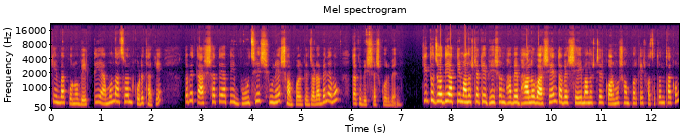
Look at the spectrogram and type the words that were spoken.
কিংবা কোনো ব্যক্তি এমন আচরণ করে থাকে, তবে তার সাথে আপনি বুঝে শুনে সম্পর্কে জড়াবেন এবং তাকে বিশ্বাস করবেন। কিন্তু যদি আপনি মানুষটাকে ভীষণভাবে ভালোবাসেন, তবে সেই মানুষটির কর্ম সম্পর্কে সচেতন থাকুন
